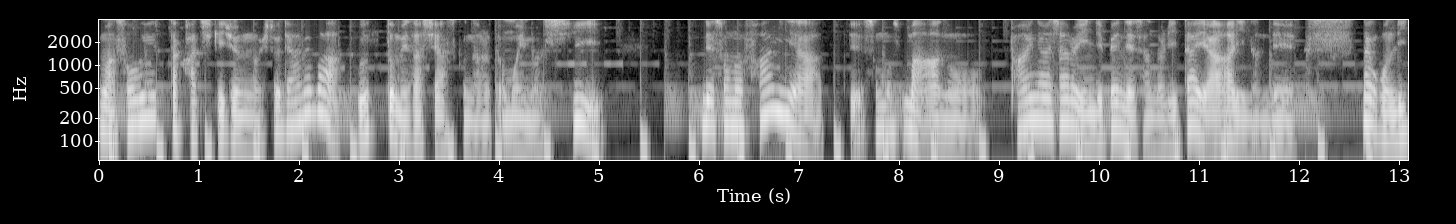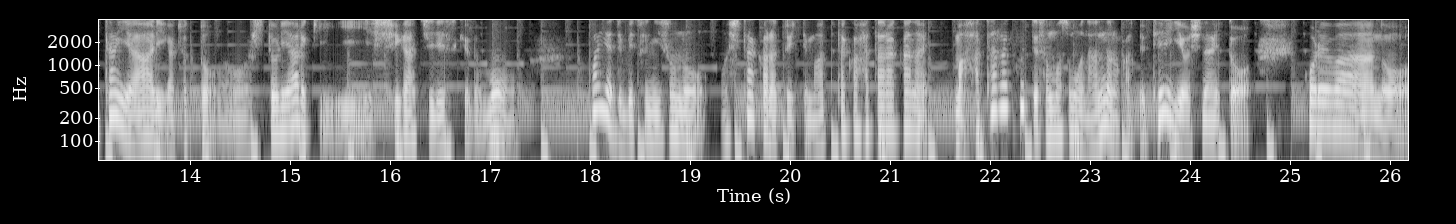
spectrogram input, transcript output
まあそういった価値基準の人であればぐっと目指しやすくなると思いますしでその FIRE ってそもそもまああの Financial Independence の Retire Early なんでなんかこの Retire Early がちょっと一人歩きしがちですけどもファイヤーって別にそのしたからといって全く働かない、まあ、働くってそもそも何なのかっていう定義をしないとこれはあの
